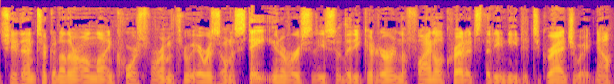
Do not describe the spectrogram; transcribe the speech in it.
She then took another online course for him through Arizona State University so that he could earn the final credits that he needed to graduate. Now,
